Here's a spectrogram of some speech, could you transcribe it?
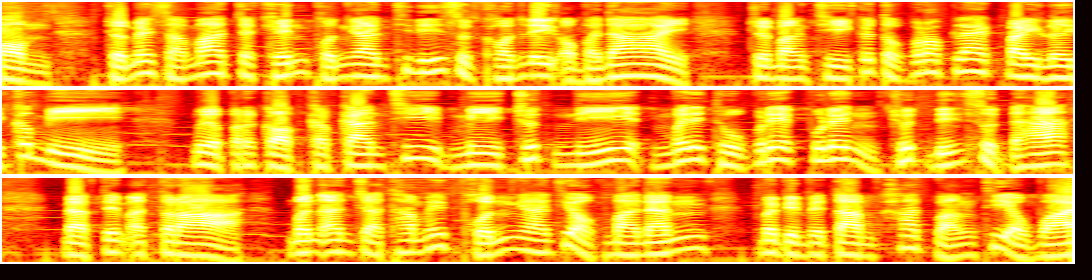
อร์ม จนไม่สามารถจะเค้นผลงานที่ดีที่สุดของตัวเองออกมาได้ จนบางทีก็ตกรอบแรกไปเลยก็มี มื่อประกอบกับการที่มีชุดนี้ไม่ได้ถูกเรียกผู้เล่นชุดดีที่สุดนะฮะ แบบเต็มอัตรา มันอันจะทำให้ผลงานที่ออกมานั้น ไม่เป็นไปตามคาดหวังที่เอาไว้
